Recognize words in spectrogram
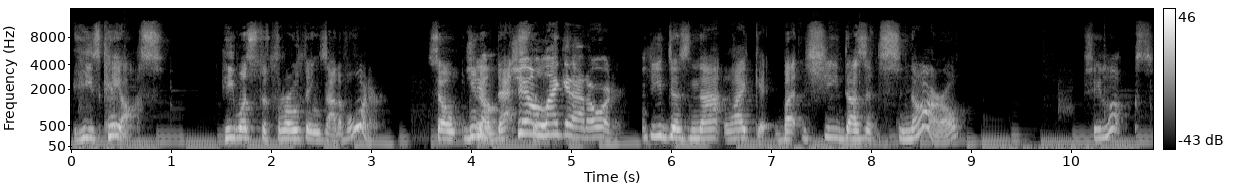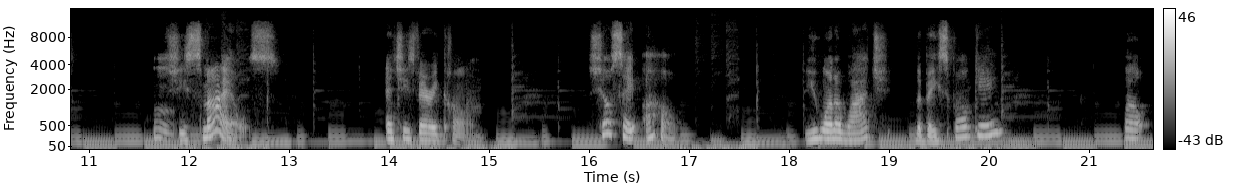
he's chaos. He wants to throw things out of order. So you She know don't- she don't the- like it out of order. she does not like it, but she doesn't snarl. She looks. Hmm. She smiles. And she's very calm. She'll say, Oh, you want to watch the baseball game? Well,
